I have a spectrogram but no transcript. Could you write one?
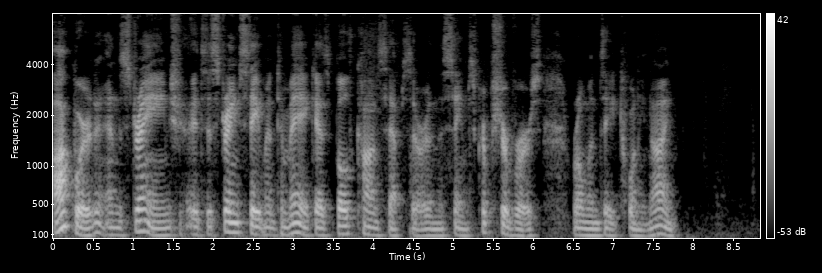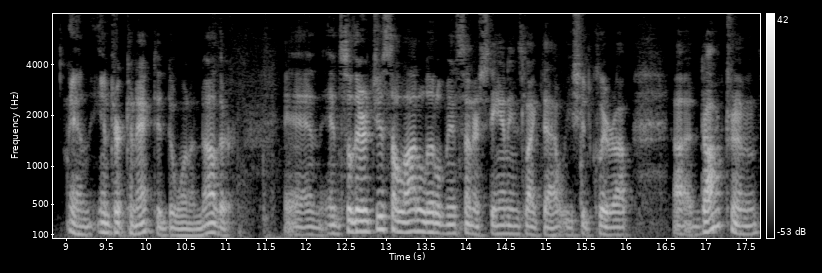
awkward and strange. It's a strange statement to make as both concepts are in the same scripture verse, Romans 8:29, and interconnected to one another. And, and so there are just a lot of little misunderstandings like that we should clear up. Uh, doctrine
